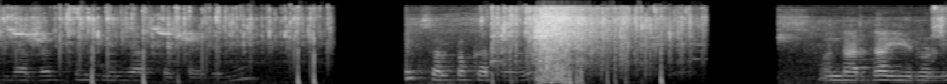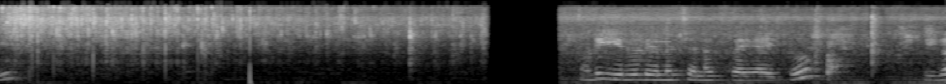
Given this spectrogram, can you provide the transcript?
ಒಂದು ಅರ್ಧ ಸ್ಪೂನ್ ಜೀರಿಗೆ ಹಾಕ್ಕೊಳ್ತಾ ಇದ್ದೀನಿ. ಸ್ವಲ್ಪ ಕರ್ಬೇವು. ಒಂದು ಅರ್ಧ ಈರುಳ್ಳಿ. ನೋಡಿ, ಈರುಳ್ಳಿ ಎಲ್ಲ ಚೆನ್ನಾಗಿ ಫ್ರೈ ಆಯಿತು. ಈಗ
